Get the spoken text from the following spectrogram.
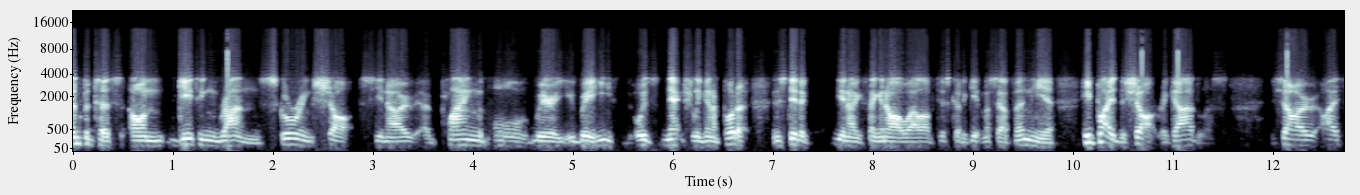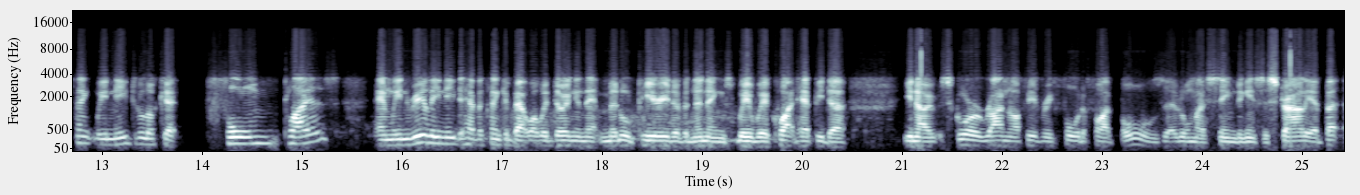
impetus on getting runs, scoring shots, you know, uh, playing the ball where he, where he was naturally going to put it instead of, you know, thinking, oh, well, I've just got to get myself in here. He played the shot regardless. So I think we need to look at form players and we really need to have a think about what we're doing in that middle period of an innings where we're quite happy to, you know, score a run off every four to five balls, it almost seemed against Australia. But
